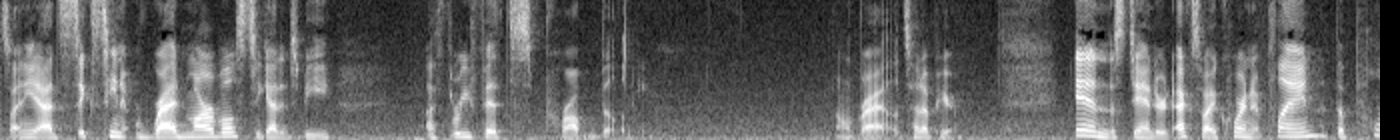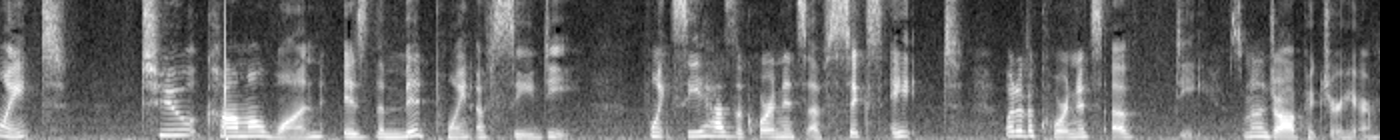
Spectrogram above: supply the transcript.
So I need to add 16 red marbles to get it to be a 3 fifths probability. All right, let's head up here. In the standard xy coordinate plane, the point 2 comma 1 is the midpoint of CD. Point C has the coordinates of 6, 8. What are the coordinates of D? So I'm going to draw a picture here.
